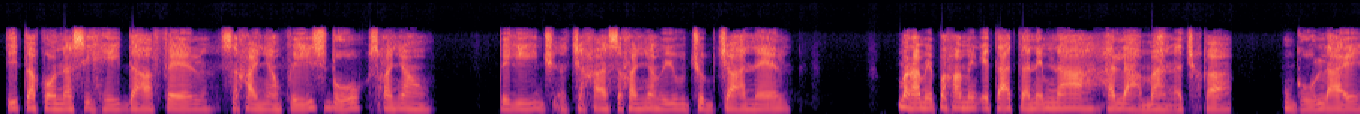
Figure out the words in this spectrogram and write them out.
tita ko na si Heida Fel sa kanyang Facebook, sa kanyang page, at saka sa kanyang YouTube channel. Marami pa kaming itatanim na halaman at saka gulay.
